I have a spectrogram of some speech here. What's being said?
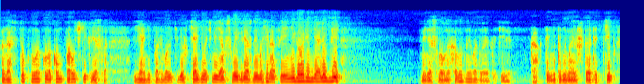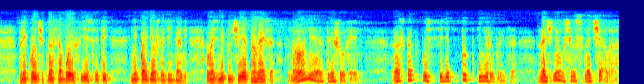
Она стукнула кулаком по ручке кресла. Я не позволю тебе втягивать меня в свои грязные махинации. Не говори мне о любви. Меня словно холодной водой окатили. Как ты не понимаешь, что этот тип прикончит нас обоих, если ты не пойдешь за деньгами? Возьми ключи и отправляйся. Но нет, решил Хейм. Раз так, пусть сидит тут и не рыпается. Начнем все сначала.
